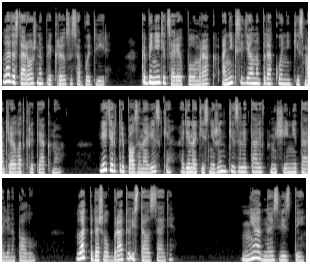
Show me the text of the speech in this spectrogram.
Влад осторожно прикрыл за собой дверь. В кабинете царил полумрак, а Ник сидел на подоконнике и смотрел в открытое окно. Ветер трепал занавески, одинокие снежинки залетали в помещение и таяли на полу. Влад подошел к брату и стал сзади. Ни одной звезды.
